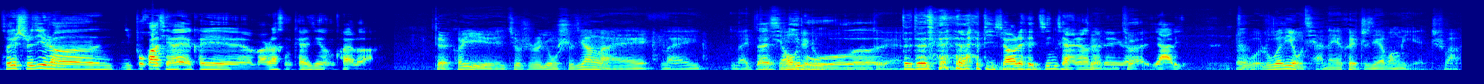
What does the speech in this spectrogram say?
所以实际上你不花钱也可以玩的很开心很快乐。对，可以就是用时间来来来抵消弥补，对对对，来 抵消这个金钱上的这个压力。如果如果你有钱呢，也可以直接往里是吧？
